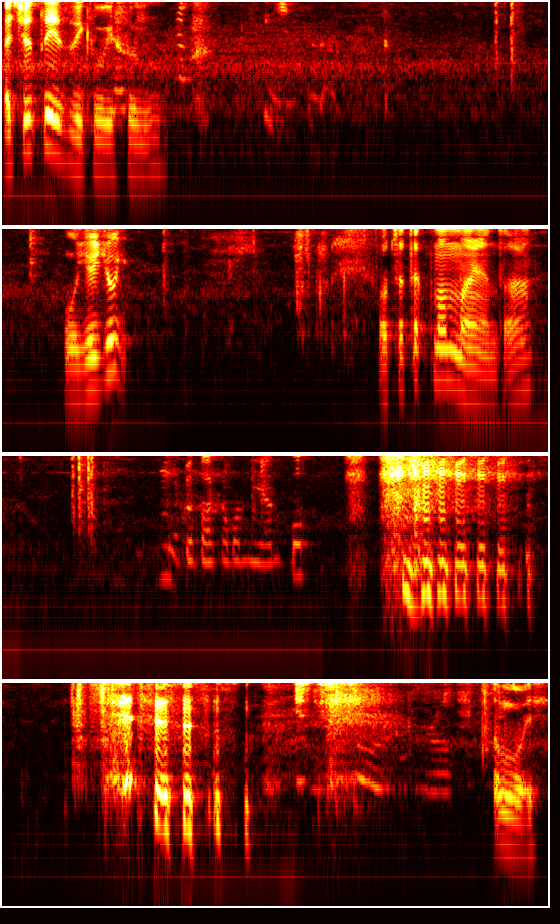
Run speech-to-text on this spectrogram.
А чё ты язык высунул? Ой-ой-ой. Оце так момент, а? Ну-ка так, моментов. Лось.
